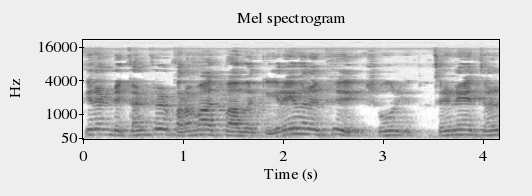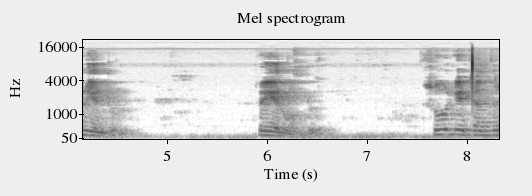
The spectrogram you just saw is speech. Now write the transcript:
இரண்டு கண்கள் பரமாத்மாவிற்கு இறைவனுக்கு சூரிய திரிநேத்திரன் என்றும் பெயர் உண்டு. சூரிய சந்திர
